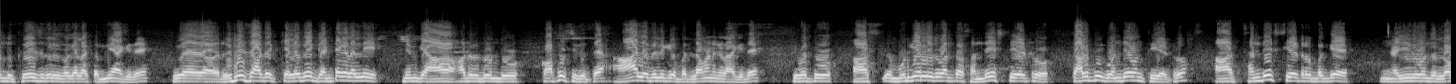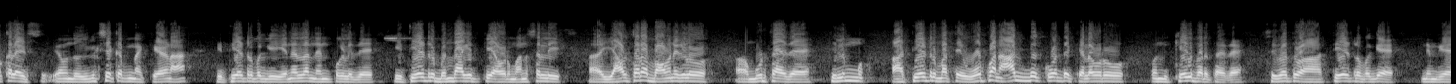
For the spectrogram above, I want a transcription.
ಒಂದು ಕ್ರೇಜ್ಗಳು ಇವಾಗೆಲ್ಲ ಕಮ್ಮಿ ಆಗಿದೆ. ರಿಲೀಸ್ ಆದ ಕೆಲವೇ ಗಂಟೆಗಳಲ್ಲಿ ನಿಮಗೆ ಅದರದೊಂದು ಕಾಪಿ ಸಿಗುತ್ತೆ. ಆ ಲೆವೆಲ್ಗೆ ಬದಲಾವಣೆಗಳಾಗಿದೆ. ಇವತ್ತು, ಆ ಮುಡಿಗೆಯಲ್ಲಿರುವಂತಹ ಸಂದೇಶ್ ಥಿಯೇಟ್ರು ತಾಲೂಕಿಗೆ ಒಂದೇ ಒಂದು ಥಿಯೇಟ್ರು ಆ ಸಂದೇಶ್ ಥಿಯೇಟರ್ ಬಗ್ಗೆ ಇರುವ ಒಂದು ಲೋಕಲೈಟ್ಸ್ ಒಂದು ವೀಕ್ಷಕರನ್ನ ಕೇಳೋಣ. ಈ ಥಿಯೇಟರ್ ಬಗ್ಗೆ ಏನೆಲ್ಲ ನೆನಪುಗಳಿದೆ? ಈ ಥಿಯೇಟರ್ ಬಂದಾಗಿದ್ದಕ್ಕೆ ಅವ್ರ ಮನಸ್ಸಲ್ಲಿ ಯಾವ ಥರ ಭಾವನೆಗಳು ಮೂಡ್ತಾ ಇದೆ? ಫಿಲ್ಮ್ ಆ ಥಿಯೇಟರ್ ಮತ್ತೆ ಓಪನ್ ಆಗಬೇಕು ಅಂತ ಕೆಲವರು ಒಂದು ಕೇಳಿ ಬರ್ತಾ ಇದೆ. ಸೊ ಇವತ್ತು ಆ ಥಿಯೇಟರ್ ಬಗ್ಗೆ ನಿಮಗೆ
